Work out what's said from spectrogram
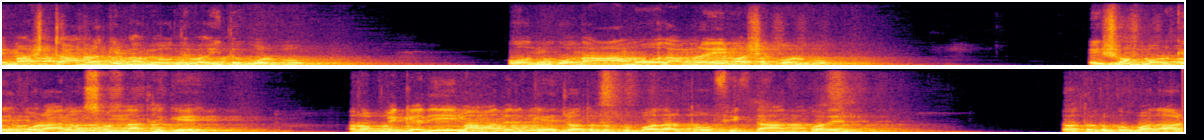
এই মাসটা আমরা কীভাবে অতিবাহিত করব? কোন কোন আমল আমরা এই মাসে করব? এই সম্পর্কে কোরআন ও সন্না থেকে রব্বি করিম আমাদেরকে যতটুকু বলার তৌফিক দান করেন। ততটুকু বলার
